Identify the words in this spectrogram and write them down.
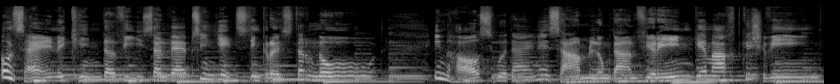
Und seine Kinder wie sein Weib sind jetzt in größter Not. Haus wurde eine Sammlung dann für ihn gemacht, geschwind,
